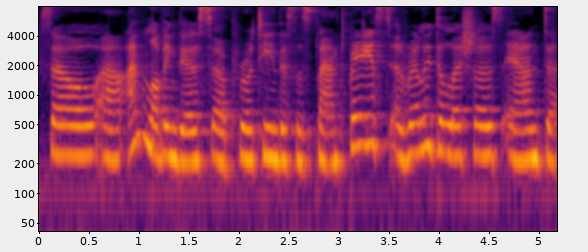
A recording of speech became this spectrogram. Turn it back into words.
So uh, I'm loving this uh, protein. This is plant-based, uh, really delicious. And, uh,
